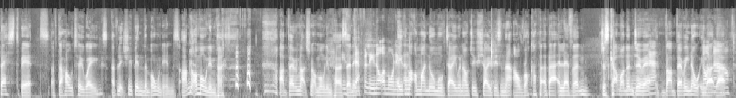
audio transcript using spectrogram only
best bits of the whole two weeks have literally been the mornings. I'm not a morning person. I'm very much not a morning person. E- definitely not a morning person. Even like on my normal day when I'll do showbiz and that, I'll rock up at about 11, just come on and do it. yeah. I'm very naughty Not like now. that.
